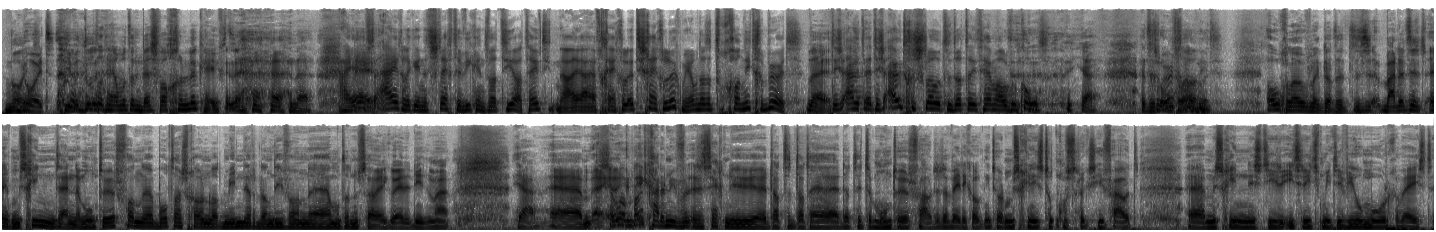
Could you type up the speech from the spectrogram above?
nooit. nooit. Je bedoelt dat Hamilton best wel geluk heeft. nee. Hij heeft eigenlijk in het slechte weekend wat hij had, heeft hij, nou ja, heeft geen geluk, het is geen geluk meer, omdat het gewoon niet gebeurt. Nee. Het, is uit, het is uitgesloten dat dit hem overkomt. Ja, het is gebeurt gewoon ongelooflijk. niet. Ongelooflijk dat het is. Maar dat is, eh, misschien zijn de monteurs van eh, Bottas gewoon wat minder dan die van eh, Hamilton of zo. Ik weet het niet. Maar ja, ehm, ik, ga er nu van- zeg nu dat, dat, dat dit een monteursfout is. Dat weet ik ook niet hoor. Misschien is het een constructiefout. Eh, misschien is die, iets, iets met die wielmoer geweest.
